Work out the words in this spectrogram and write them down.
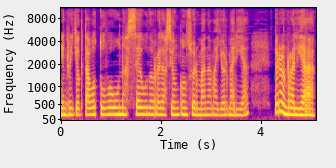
Enrique VIII tuvo una pseudo relación con su hermana mayor María, pero en realidad,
